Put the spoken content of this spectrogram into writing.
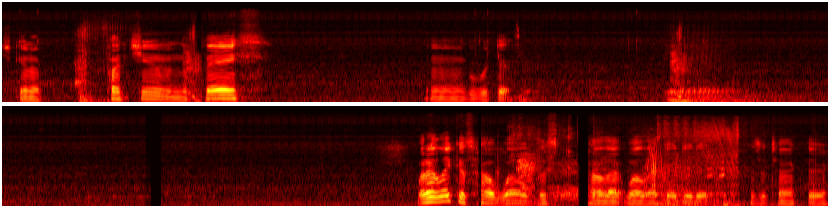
Just gonna punch him in the face. And go right there. What I like is how well this, how that well that guy did it. His attack there.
